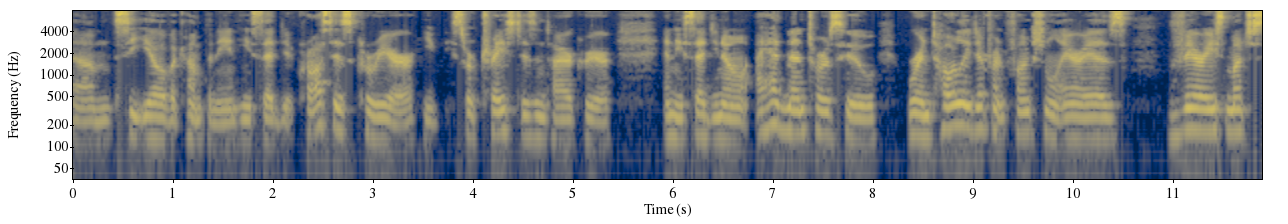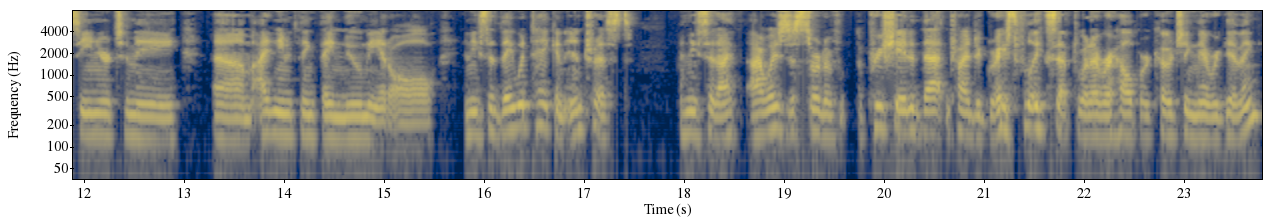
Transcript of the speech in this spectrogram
um, CEO of a company, and he said across his career, he, sort of traced his entire career, and he said, you know, I had mentors who were in totally different functional areas, very much senior to me. Um, I didn't even think they knew me at all, and he said they would take an interest and he said, I, I always just sort of appreciated that and tried to gracefully accept whatever help or coaching they were giving.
